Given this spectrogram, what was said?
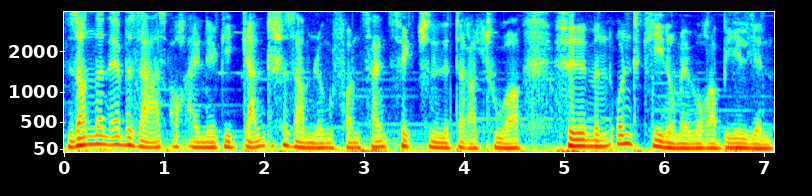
sondern er besaß auch eine gigantische Sammlung von Science-Fiction-Literatur, Filmen und Kinomemorabilien,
